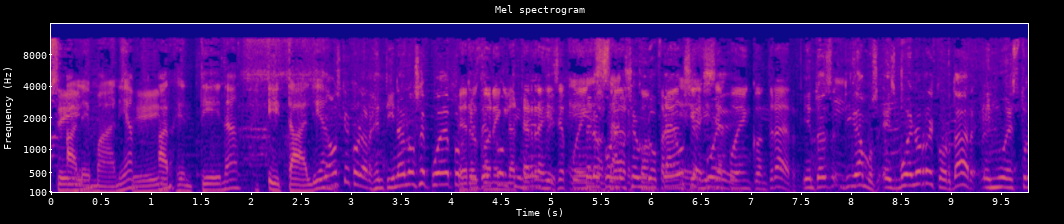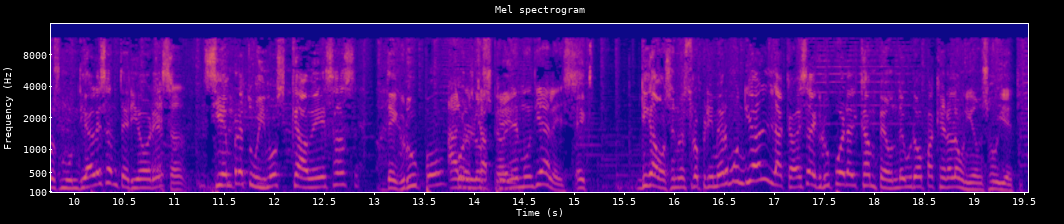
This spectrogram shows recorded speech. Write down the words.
Sí, Alemania, sí. Argentina, Italia. Digamos que con la Argentina no se puede porque Pero es del con Inglaterra sí se puede pero con los con, europeos Francia se sí puede. se puede encontrar. Y entonces, digamos, es bueno recordar, en nuestros mundiales anteriores Eso- siempre tuvimos cabezas de grupo a con los, campeones que- mundiales. ex- digamos, en nuestro primer mundial la cabeza de grupo era el campeón de Europa que era la Unión Soviética,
